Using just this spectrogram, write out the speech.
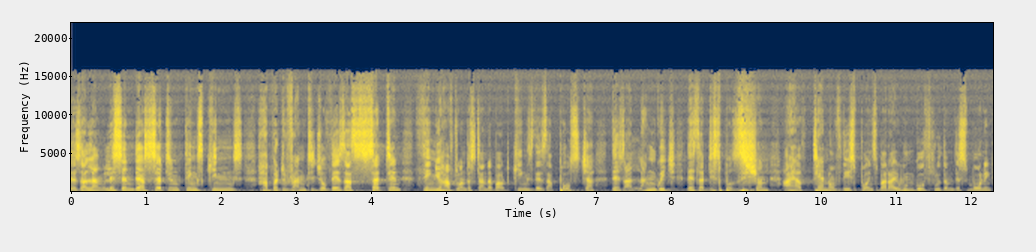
there's a language. Listen, there are certain things kings have advantage of. There's a certain thing you have to understand about kings. There's a posture, there's a language, there's a disposition. I have 10 of these points, but I won't go through them this morning.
